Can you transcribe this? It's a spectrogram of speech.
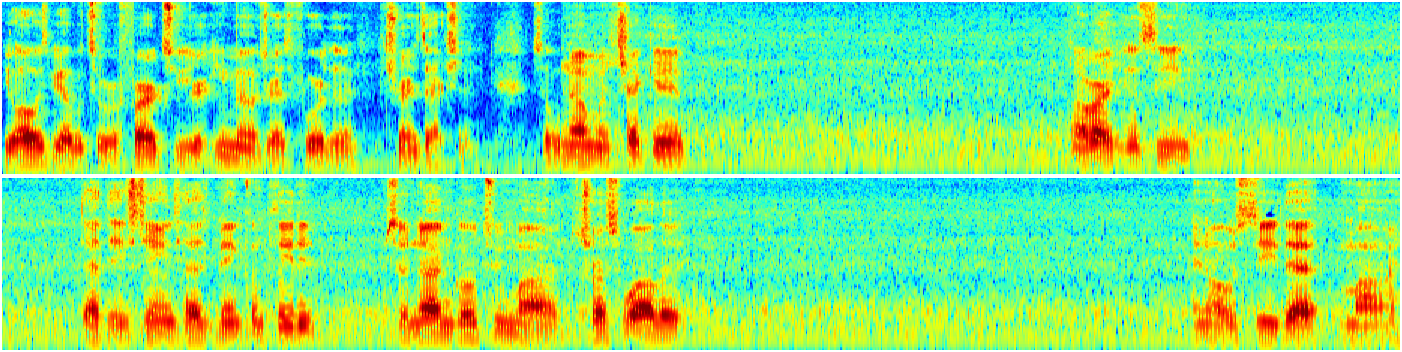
you'll always be able to refer to your email address for the transaction. So now I'm gonna check it. All right, you'll see that the exchange has been completed. So now I can go to my Trust wallet and I will see that my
